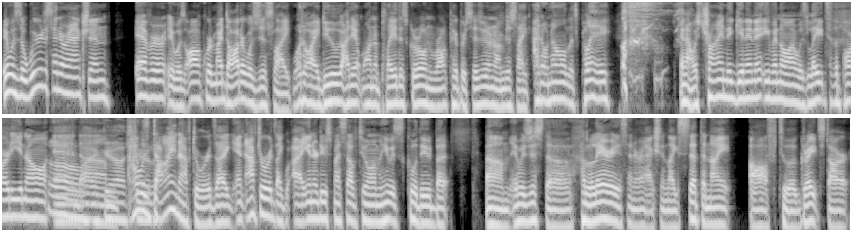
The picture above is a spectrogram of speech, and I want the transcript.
it was the weirdest interaction ever. It was awkward. My daughter was just like, What do I do? I didn't want to play this girl in rock, paper, scissors. And I'm just like, I don't know, let's play. And I was trying to get in it, even though I was late to the party, you know. Oh and um, gosh, I was dying afterwards. I and afterwards, like I introduced myself to him, and he was a cool dude. But um, it was just a hilarious interaction. Like set the night off to a great start.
